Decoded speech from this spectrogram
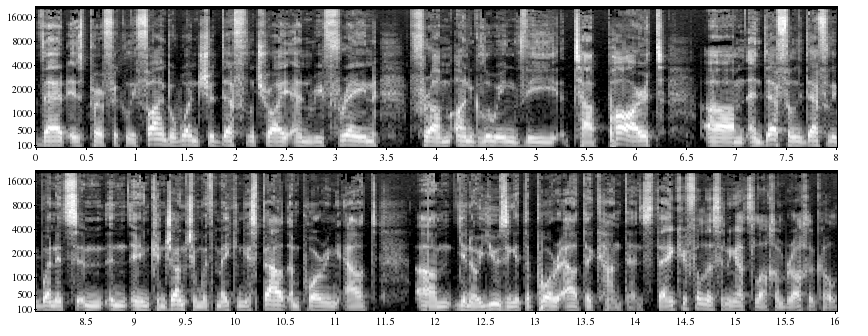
that is perfectly fine. But one should definitely try and refrain from ungluing the top part um, and definitely, definitely when it's in, in, in, conjunction with making a spout and pouring out, um, you know, using it to pour out the contents. Thank you for listening. Atzlach and bracha kol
